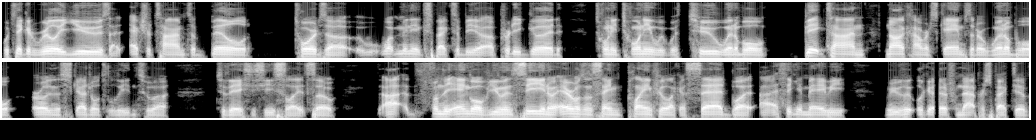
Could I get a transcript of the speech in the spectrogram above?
which they could really use that extra time to build towards a what many expect to be a, pretty good 2020 with, with two winnable big time non-conference games that are winnable early in the schedule to lead into a to the ACC slate. So uh, from the angle of UNC, you know, everyone's on the same playing field, like I said, but I think it may be we look at it from that perspective,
